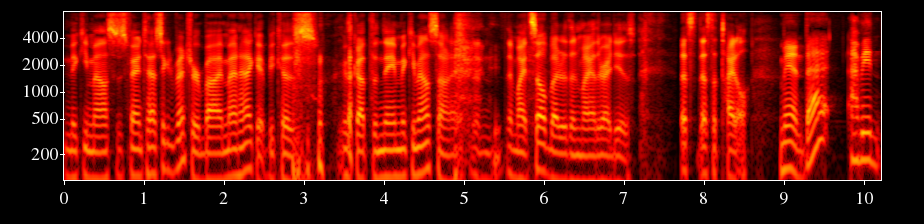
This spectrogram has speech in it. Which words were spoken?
Mickey Mouse's Fantastic Adventure by Matt Hackett because it's got the name Mickey Mouse on it, and it might sell better than my other ideas. That's that's the title. Man, that I mean,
